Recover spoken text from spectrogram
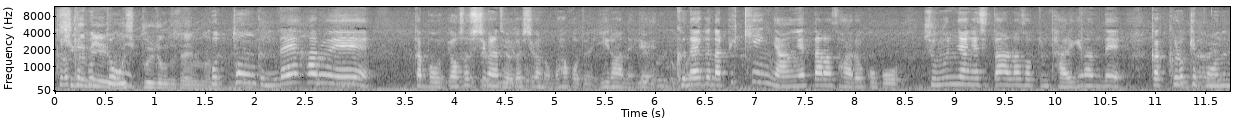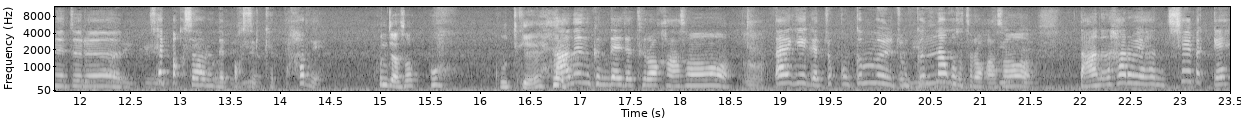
그렇게 시급이 보통- 50불 정도 되는 거네. 보통 근데 하루에 그러니까 뭐 6시간에서 8시간 정도 하거든 일하는 게 그날그날 피킹 양에 따라서 다르고 뭐 주문량에 따라서 좀 다르긴 한데 그러니까 그렇게 버는 애들은 세 박스 하루 네 박스 이렇게 하루에 혼자서? 어. 그거 어떻게 해? 나는 근데 이제 들어가서 어. 딸기가 조금 끝물 좀 끝나고서 들어가서 나는 하루에 한 700개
